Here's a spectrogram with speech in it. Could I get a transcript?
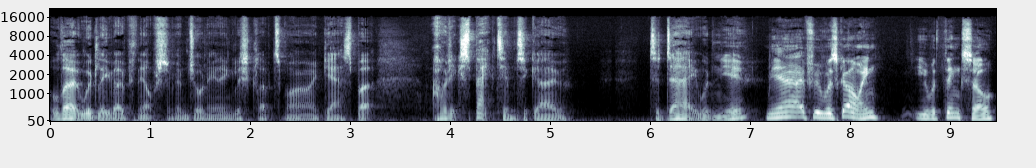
although it would leave open the option of him joining an English club tomorrow, I guess. But I would expect him to go today, wouldn't you? Yeah, if he was going, you would think so.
